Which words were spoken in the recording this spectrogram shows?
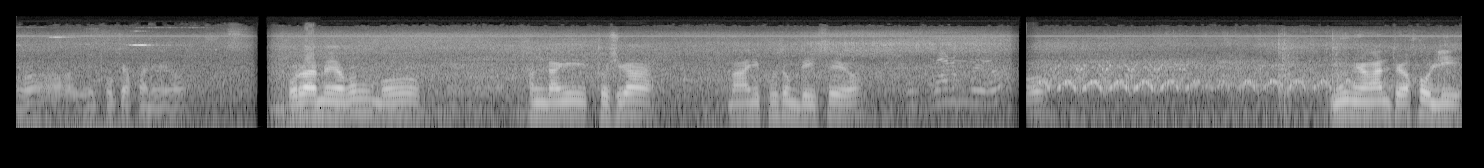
와, 이건 복잡하네요. 보라매역은 뭐 상당히 도시가 많이 구성돼 있어요. 유명한 저 홀리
